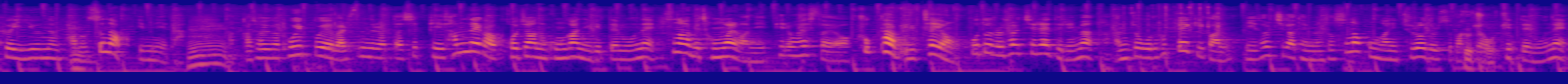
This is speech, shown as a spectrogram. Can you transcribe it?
그 이유는 바로 음. 수납입니다. 음. 아까 저희가 도입부에 말씀드렸다시피 3대가 거주하는 공간이기 때문에 수납이 정말 많이 필요했어요. 훅탑 일체형 후드를 설치를 해드리면 안쪽으로 흑배기관이 설치가 되면서 수납 공간이 줄어들 수밖에 그렇죠, 없기 그렇죠. 때문에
